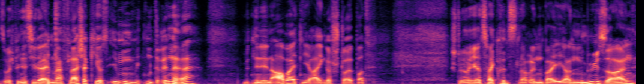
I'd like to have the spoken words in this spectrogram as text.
So, ich bin jetzt wieder in meinem Fleischerkiosk im mittendrin, mitten in den Arbeiten hier reingestolpert. Störe hier zwei Künstlerinnen bei ihren Mühsalen.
